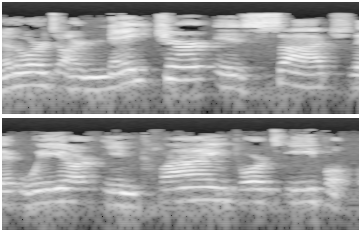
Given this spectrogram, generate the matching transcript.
In other words, our nature is such that we are inclined towards evil.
